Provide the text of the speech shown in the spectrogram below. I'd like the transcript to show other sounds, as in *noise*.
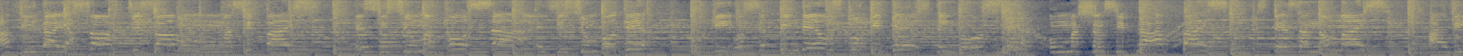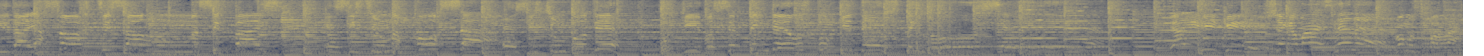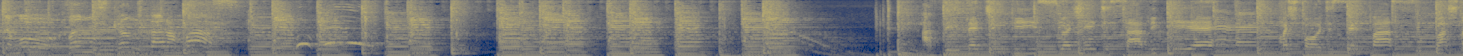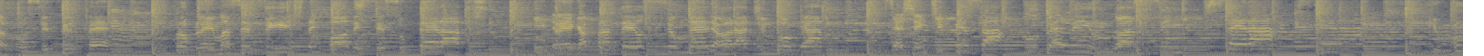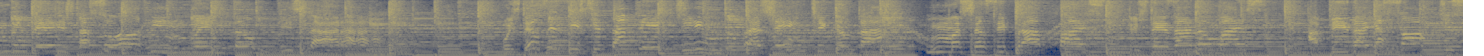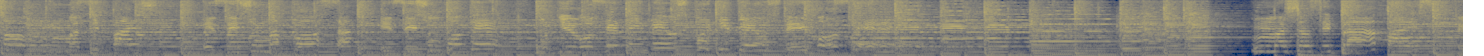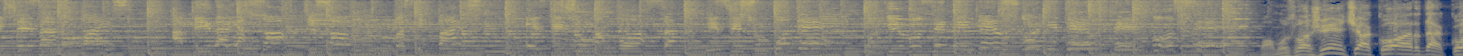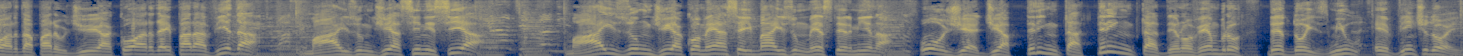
A vida e a sorte Uma chance pra paz, tristeza não mais. A vida e a sorte só uma se faz. Existe uma força, existe um poder. Porque você tem Deus, porque Deus tem você. Vamos lá, gente. Acorda, acorda para o dia, acorda e para a vida. Mais um dia se inicia. Mais um dia começa e mais um mês termina. Hoje é dia 30, 30 de novembro de 2022.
